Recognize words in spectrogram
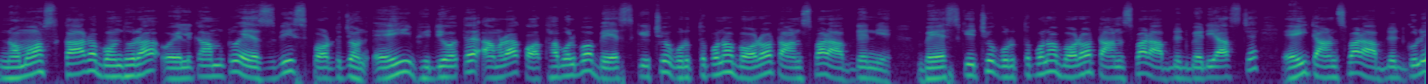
নমস্কার বন্ধুরা welcome to S B spot zone এই ভিডিওতে আমরা কথা বলব বেশ কিছু গুরুত্বপূর্ণ বড় ট্রান্সফার আপডেট নিয়ে। বেশ কিছু গুরুত্বপূর্ণ বড় ট্রান্সফার আপডেট বেরিয়ে আসছে। এই ট্রান্সফার আপডেটগুলি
